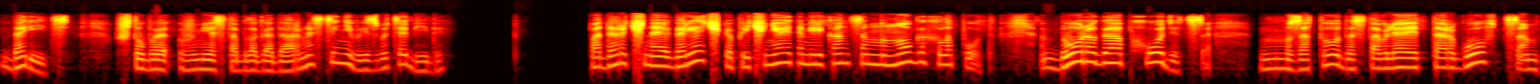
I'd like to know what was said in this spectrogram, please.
дарить, чтобы вместо благодарности не вызвать обиды. Подарочная горячка причиняет американцам много хлопот, дорого обходится, но зато доставляет торговцам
